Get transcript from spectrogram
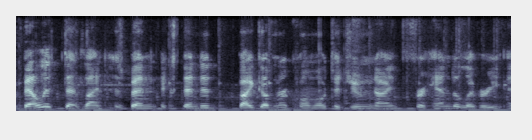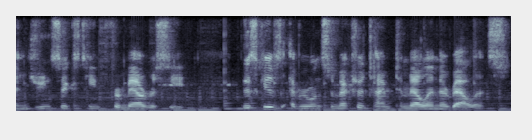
The ballot deadline has been extended by Governor Cuomo to June 9th for hand delivery and June 16th for mail receipt. This gives everyone some extra time to mail in their ballots.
